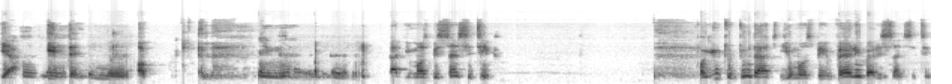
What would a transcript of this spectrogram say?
Yeah, in the name of Amen. Amen. That you must be sensitive. For you to do that, you must be very, very sensitive.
